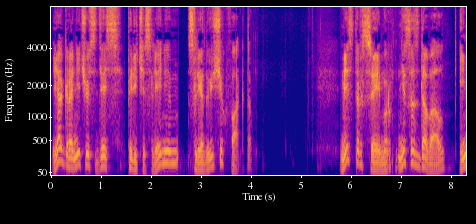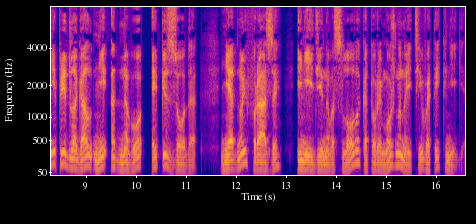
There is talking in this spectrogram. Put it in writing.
я ограничусь здесь перечислением следующих фактов. Мистер Сеймур не создавал и не предлагал ни одного эпизода, ни одной фразы и ни единого слова, которое можно найти в этой книге.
